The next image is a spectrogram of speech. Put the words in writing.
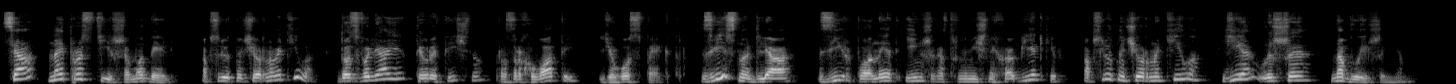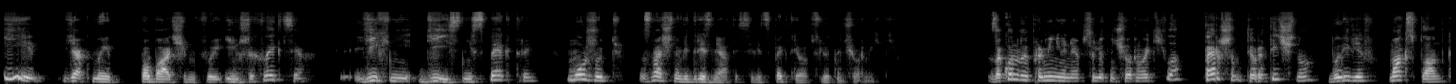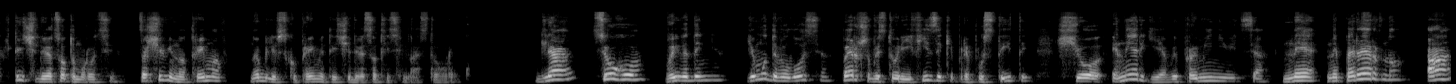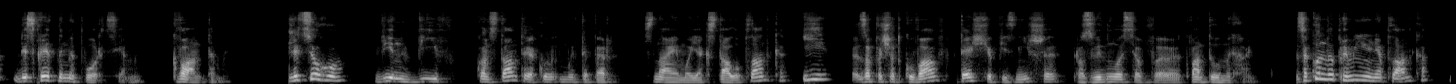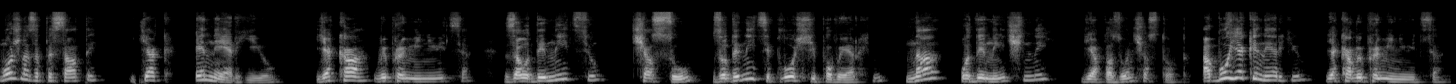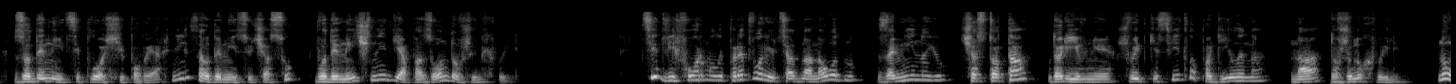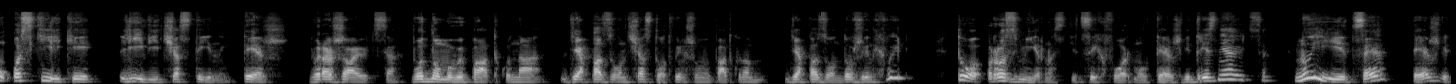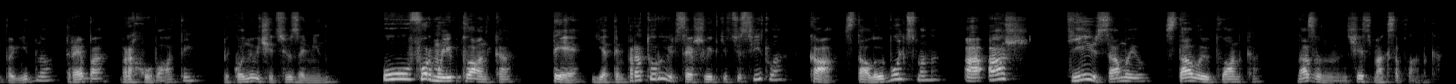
Ця найпростіша модель абсолютно чорного тіла дозволяє теоретично розрахувати його спектр. Звісно, для зір, планет і інших астрономічних об'єктів абсолютно чорне тіло є лише наближенням. І, як ми побачимо в інших лекціях, їхні дійсні спектри можуть значно відрізнятися від спектрів абсолютно чорних тіл. Закон випромінювання абсолютно чорного тіла першим теоретично вивів Макс Планк в 1900 році, за що він отримав Нобелівську премію 1918 року. Для цього виведення йому довелося перше в історії фізики припустити, що енергія випромінюється не неперервно, а дискретними порціями, квантами. Для цього він ввів константу, яку ми тепер знаємо як сталу Планка, і започаткував те, що пізніше розвинулося в квантову механіку. Закон випромінювання Планка можна записати як енергію, яка випромінюється за одиницю часу з одиниці площі поверхні на одиничний діапазон частот, або як енергію, яка випромінюється з одиниці площі поверхні за одиницю часу в одиничний діапазон довжин хвилі. Ці дві формули перетворюються одна на одну заміною частота дорівнює швидкість світла поділена на довжину хвилі. Ну, оскільки ліві частини теж виражаються в одному випадку на діапазон частот, в іншому випадку на діапазон довжин хвиль, то розмірності цих формул теж відрізняються. Ну і це теж, відповідно, треба врахувати, виконуючи цю заміну. У формулі Планка Т є температурою, це швидкістю світла, К сталою Больцмана, а H тією самою сталою Планка, названа на честь Макса Планка.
